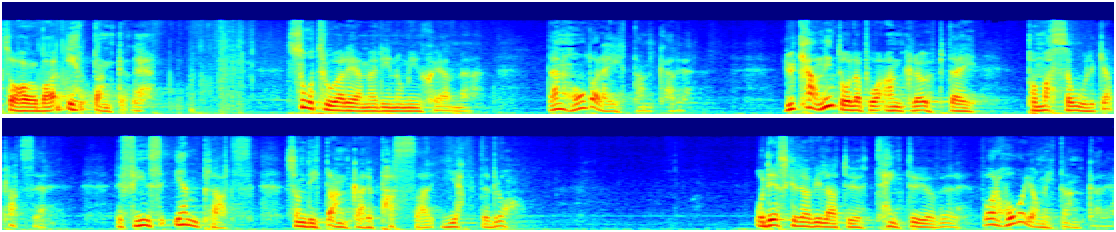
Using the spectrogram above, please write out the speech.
så har jag bara ett ankare. Så tror jag det är med din och min själ med. Den har bara ett ankare. Du kan inte hålla på att ankra upp dig på massa olika platser. Det finns en plats som ditt ankare passar jättebra. Och det skulle jag vilja att du tänkte över. Var har jag mitt ankare?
